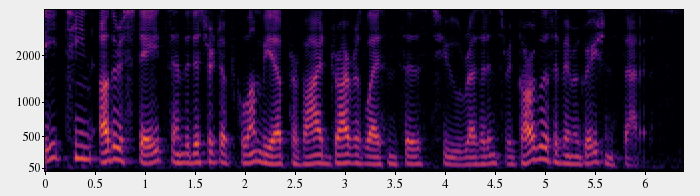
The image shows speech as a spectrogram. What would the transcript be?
18 other states and the District of Columbia provide driver's licenses to residents regardless of immigration status.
